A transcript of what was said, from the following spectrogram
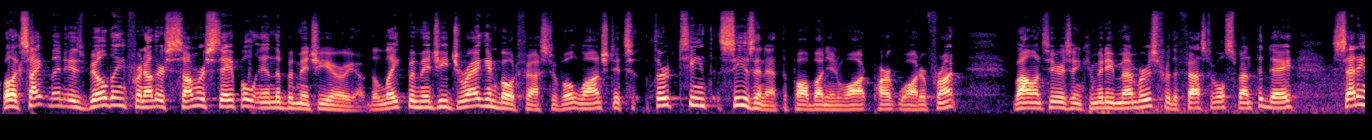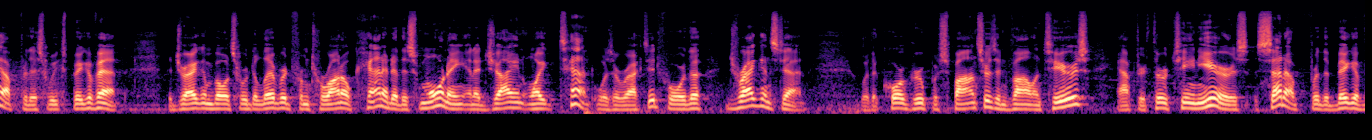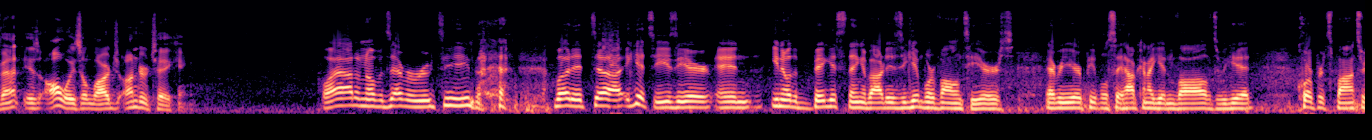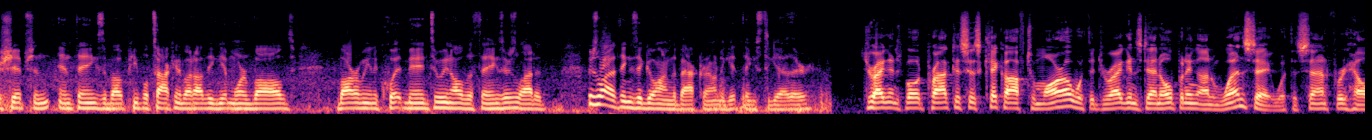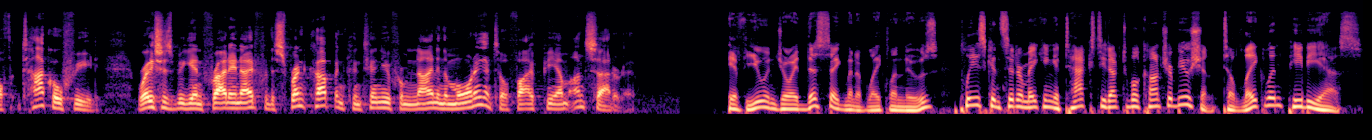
Well, excitement is building for another summer staple in the Bemidji area. The Lake Bemidji Dragon Boat Festival launched its 13th season at the Paul Bunyan Park waterfront. Volunteers and committee members for the festival spent the day setting up for this week's big event. The dragon boats were delivered from Toronto, Canada this morning and a giant white tent was erected for the Dragon's Den. With a core group of sponsors and volunteers, after 13 years, setup for the big event is always a large undertaking. Well, I don't know if it's ever routine, but, but it, uh, it gets easier. And, you know, the biggest thing about it is you get more volunteers. Every year people say, how can I get involved? We get corporate sponsorships and, and things about people talking about how they can get more involved, borrowing equipment, doing all the things. There's a lot of, there's a lot of things that go on in the background to get things together. Dragon's Boat practices kick off tomorrow with the Dragon's Den opening on Wednesday with the Sanford Health Taco Feed. Races begin Friday night for the Sprint Cup and continue from 9 in the morning until 5 p.m. on Saturday. If you enjoyed this segment of Lakeland News, please consider making a tax-deductible contribution to Lakeland PBS.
